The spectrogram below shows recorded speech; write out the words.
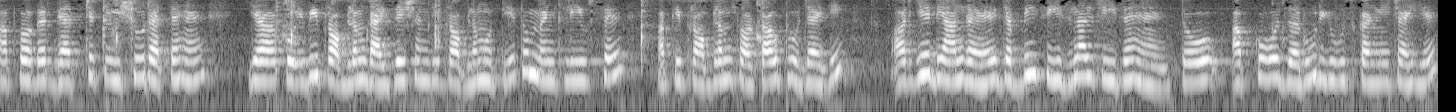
आपको अगर गैस्ट्रिक इशू रहते हैं, या कोई भी प्रॉब्लम डाइजेशन की प्रॉब्लम होती है तो मिंट लीव से आपकी प्रॉब्लम सॉर्ट आउट हो जाएगी। और ये ध्यान रहे, जब भी सीजनल चीज़ें हैं तो आपको वो ज़रूर यूज़ करनी चाहिए।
